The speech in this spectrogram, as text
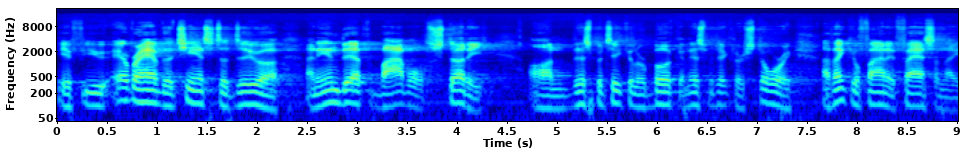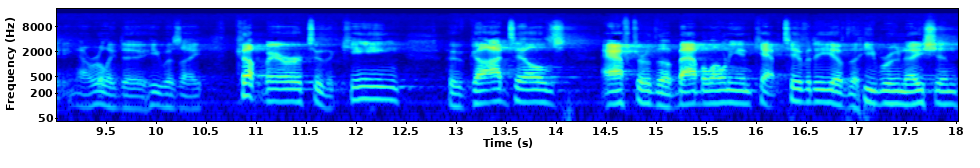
if you ever have the chance to do a, an in depth Bible study on this particular book and this particular story, I think you'll find it fascinating. I really do. He was a cupbearer to the king who God tells after the Babylonian captivity of the Hebrew nation,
